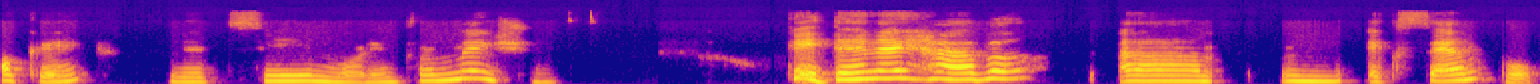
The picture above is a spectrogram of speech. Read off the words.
Okay, let's see more information. Okay, then I have um, mm, examples.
